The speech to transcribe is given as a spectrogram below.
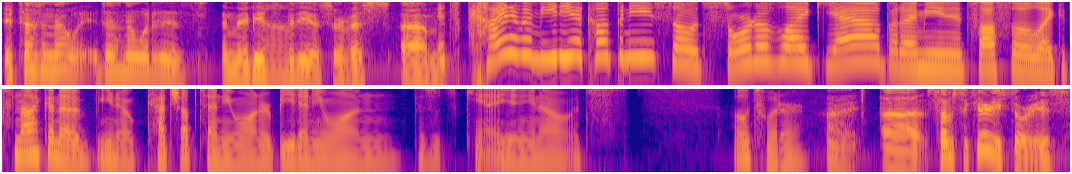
It doesn't know. It doesn't know what it is, and maybe it's a video service. Um, it's kind of a media company, so it's sort of like yeah, but I mean, it's also like it's not gonna you know catch up to anyone or beat anyone because it's can't you know it's oh Twitter. all right. Uh, some security stories.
